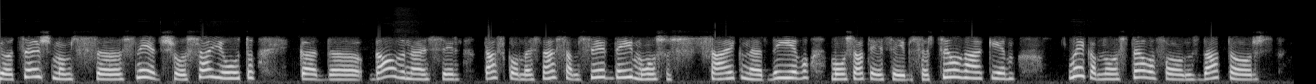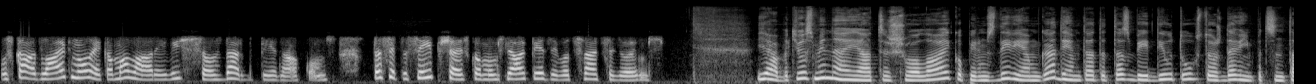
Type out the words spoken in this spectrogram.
jo ceļš mums uh, sniedz šo sajūtu, kad uh, galvenais ir tas, ko mēs nesam sirdī, mūsu saikne ar Dievu, mūsu attiecības ar cilvēkiem. Liekam nos telefonus, datorus, uz kādu laiku noliekam malā arī visus savus darba pienākumus. Tas ir tas īpašais, ko mums ļauj piedzīvot svētceļojumus. Jā, bet jūs minējāt šo laiku pirms diviem gadiem. Tātad tas bija 2019.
